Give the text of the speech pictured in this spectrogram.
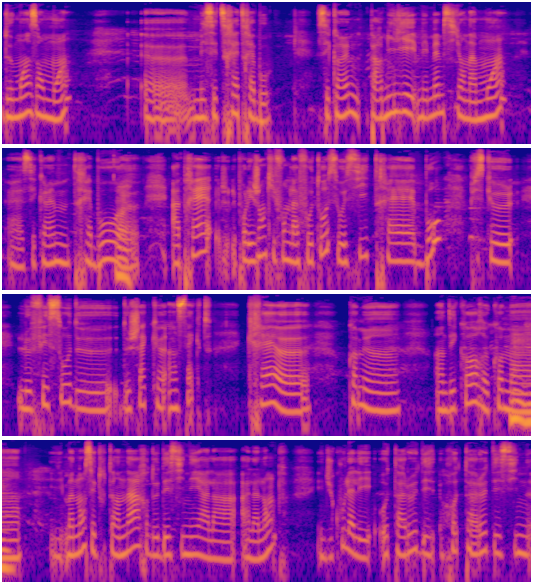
de moins en moins. mais c'est très, très beau. C'est quand même par milliers. Mais même s'il y en a moins, Euh, c'est quand même très beau. Ouais. euh. Après, pour les gens qui font de la photo, c'est aussi très beau puisque le faisceau de, de chaque insecte crée euh, comme un, un décor, comme Mhm. un. Maintenant, c'est tout un art de dessiner à la, à la lampe. Et du coup, là, les Hotaru, dé- Hotaru dessinent,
